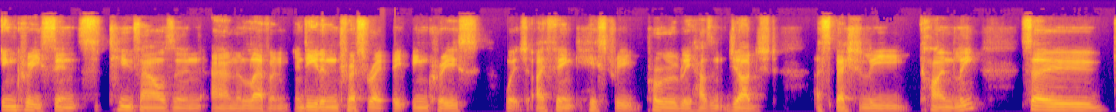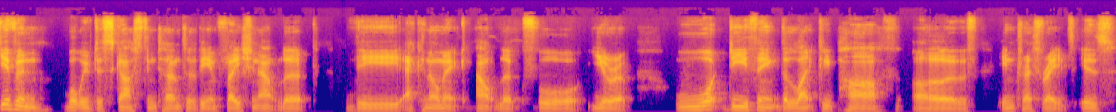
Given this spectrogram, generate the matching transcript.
increase since 2011. Indeed, an interest rate increase, which I think history probably hasn't judged especially kindly. So, given what we've discussed in terms of the inflation outlook, the economic outlook for Europe, what do you think the likely path of interest rates is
